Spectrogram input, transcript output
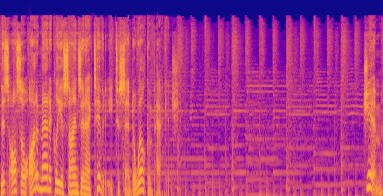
This also automatically assigns an activity to send a welcome package. Jim,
